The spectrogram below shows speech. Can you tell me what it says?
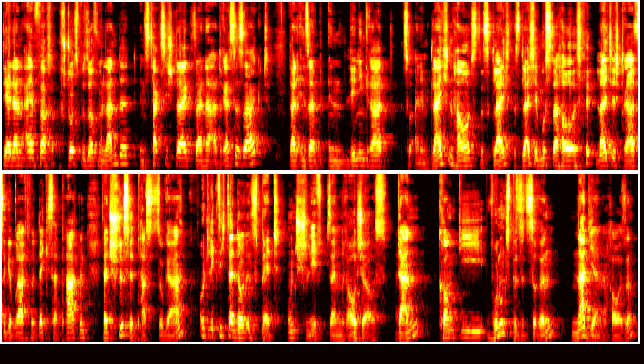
Der dann einfach sturzbesoffen landet, ins Taxi steigt, seine Adresse sagt, dann in, seinem, in Leningrad zu einem gleichen Haus, das, gleich, das gleiche Musterhaus, gleiche Straße gebracht wird, gleiches Apartment, sein Schlüssel passt sogar und legt sich dann dort ins Bett und schläft seinen Rausch aus. Dann kommt die Wohnungsbesitzerin Nadja nach Hause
